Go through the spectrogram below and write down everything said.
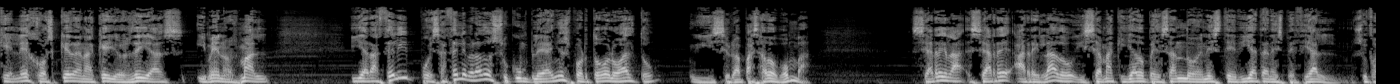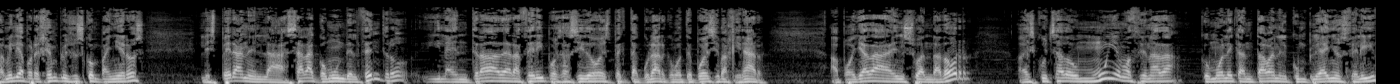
que lejos quedan aquellos días, y menos mal. Y Araceli, pues ha celebrado su cumpleaños por todo lo alto y se lo ha pasado bomba. Se ha, arregla, se ha arreglado y se ha maquillado pensando en este día tan especial. Su familia, por ejemplo, y sus compañeros le esperan en la sala común del centro y la entrada de Araceli pues ha sido espectacular, como te puedes imaginar. Apoyada en su andador, ha escuchado muy emocionada cómo le cantaban el cumpleaños feliz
